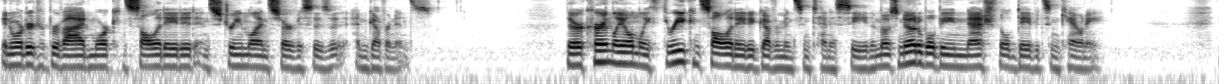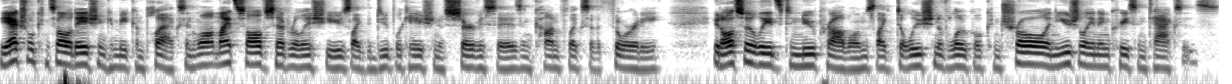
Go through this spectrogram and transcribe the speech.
in order to provide more consolidated and streamlined services and governance. There are currently only three consolidated governments in Tennessee, the most notable being Nashville Davidson County. The actual consolidation can be complex, and while it might solve several issues like the duplication of services and conflicts of authority, it also leads to new problems like dilution of local control and usually an increase in taxes.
